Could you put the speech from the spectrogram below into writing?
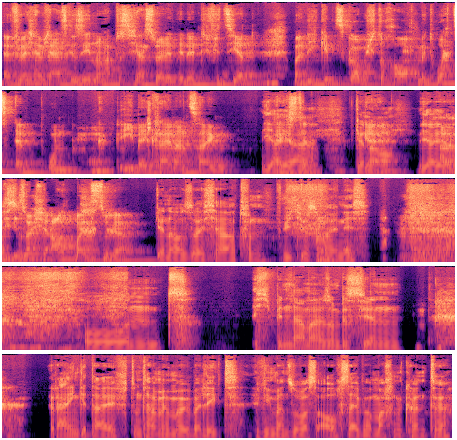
Äh, vielleicht habe ich eins gesehen und habe das nicht als Reddit identifiziert, weil die gibt's glaube ich doch auch mit WhatsApp und eBay Kleinanzeigen. Ja, Texte. ja, genau. Ja, ja. Die, so, solche Art meinst du, ja? Genau, solche Art von Videos meine ich. Und ich bin da mal so ein bisschen reingedeift und habe mir mal überlegt, wie man sowas auch selber machen könnte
